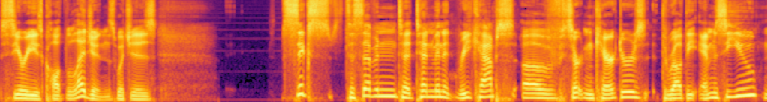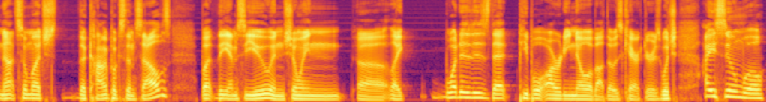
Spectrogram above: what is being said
series called Legends, which is six to seven to 10 minute recaps of certain characters throughout the MCU, not so much the comic books themselves, but the MCU and showing uh, like what it is that people already know about those characters, which I assume will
